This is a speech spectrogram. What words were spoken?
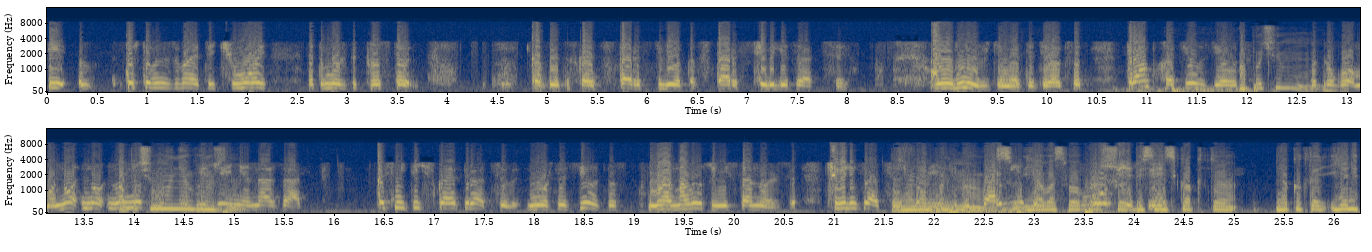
И э, то, что вы называете чумой, это может быть просто, как бы это сказать, старость века, старость цивилизации. Они вынуждены это делать. Вот Трамп хотел сделать А почему? по-другому, но, но, но А нет почему они движения назад. Косметическую операцию можно сделать, но моложе не становишься. Цивилизация Я не стареет. понимаю вас. Я вас попрошу объяснить как-то... Я как-то... Я не,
